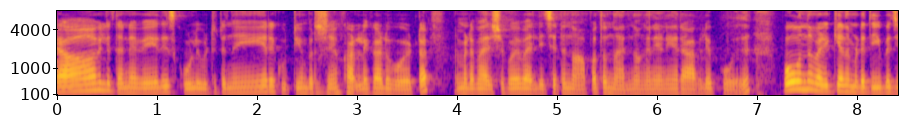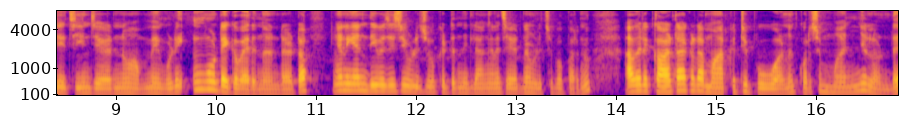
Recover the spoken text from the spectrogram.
രാവിലെ തന്നെ വേദി സ്കൂളിൽ വിട്ടിട്ട് നേരെ കുറ്റിയും പറിച്ച് ഞാൻ കള്ളിക്കാട് പോയിട്ട് നമ്മുടെ മരിച്ചുപോയ വല്യച്ചേട്ടൻ നാൽപ്പത്തൊന്നായിരുന്നു അങ്ങനെയാണ് ഞാൻ രാവിലെ പോയത്. പോകുന്ന വഴിക്ക് നമ്മുടെ ദീപ ചേച്ചിയും ചേട്ടനും അമ്മയും കൂടി ഇങ്ങോട്ടേക്ക് വരുന്നുണ്ട് കേട്ടോ. അങ്ങനെ ഞാൻ ദീപ ചേച്ചി വിളിച്ചു കിട്ടുന്നില്ല. അങ്ങനെ ചേട്ടനെ വിളിച്ചപ്പോൾ പറഞ്ഞു അവർ കാട്ടാക്കട മാർക്കറ്റിൽ പോവുകയാണ് കുറച്ച് മഞ്ഞളുണ്ട്.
